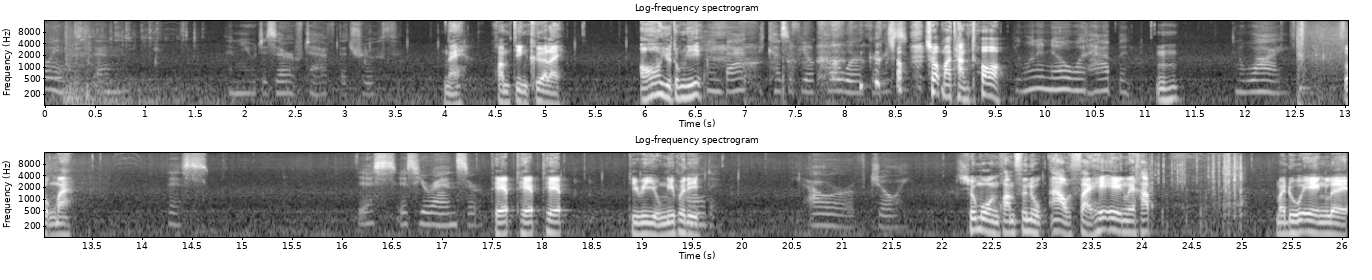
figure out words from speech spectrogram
Going then. Then you deserve to have the truth. ไหน ความจริงคืออะไร อ๋อ อยู่ตรงนี้ Came back because of your coworkers. ชอบชอบมาทางท่อ you want to know what happened อือฮึ and why. ส่งมา This. This is your answer. เทปเทปเทปทีวีอยู่ตรงนี้พอดี Called it the hour of joy. ชั่วโมงความสนุก อ้าว ใส่ให้เองเลยครับ มาดูเองเลย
